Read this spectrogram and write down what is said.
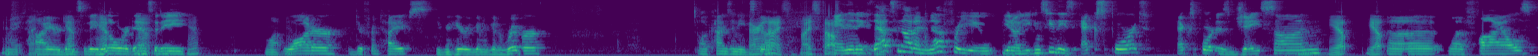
Right? Higher density, yep, lower density. yep. Want water, different types. You can here you're going to get a river. All kinds of neat Very stuff. nice. Nice stuff. And then if that's not enough for you, you know, you can see these export. Export is JSON Yep. Yep. uh, uh, files.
